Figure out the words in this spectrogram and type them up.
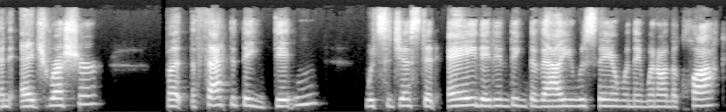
an edge rusher, but the fact that they didn't would suggest that A, they didn't think the value was there when they went on the clock,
